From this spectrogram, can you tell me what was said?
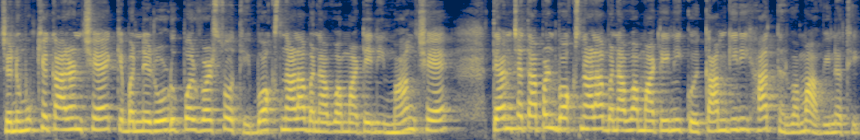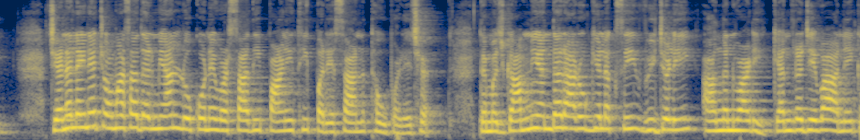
જેનું મુખ્ય કારણ છે કે બંને રોડ ઉપર વર્ષોથી બોક્સ નાળા બનાવવા માટેની માંગ છે, તેમ છતાં પણ બોક્સ નાળા બનાવવા માટેની કોઈ કામગીરી હાથ ધરવામાં આવી નથી. જેને લઈને ચોમાસા દરમિયાન લોકોને વરસાદી પાણીથી પરેશાન થવું પડે છે. તેમજ ગામની અંદર આરોગ્યલક્ષી વીજળી, આંગણવાડી કેન્દ્ર જેવા અનેક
